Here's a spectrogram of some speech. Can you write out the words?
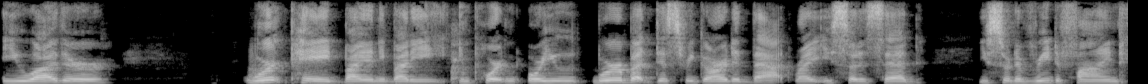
you either weren't paid by anybody important or you were but disregarded that, right? You sort of said, you sort of redefined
